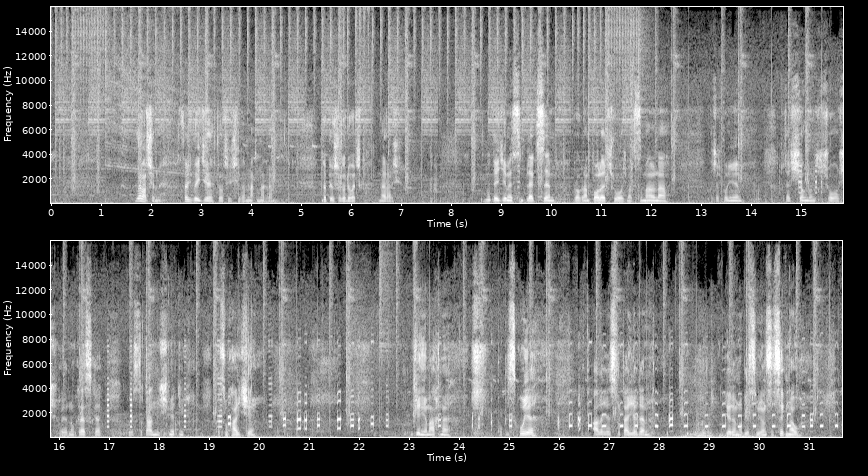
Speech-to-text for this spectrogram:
Zobaczymy. Coś wyjdzie, to oczywiście Wam na nagram. Do pierwszego dołeczka. Na razie. No to jedziemy z Simplexem. Program pole, czułość maksymalna. Chociaż powinienem tutaj ściągnąć czułość o jedną kreskę. Jest totalny śmietnik. Posłuchajcie. Gdzie nie machnę, popiskuję. Ale jest tutaj jeden, jeden obiecujący sygnał.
